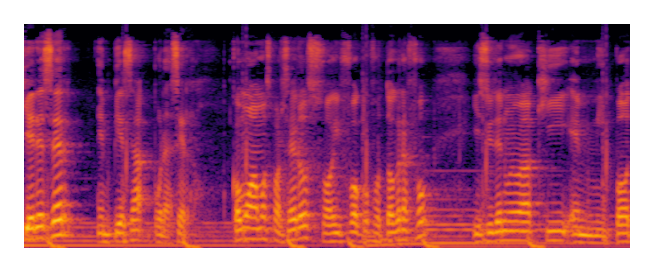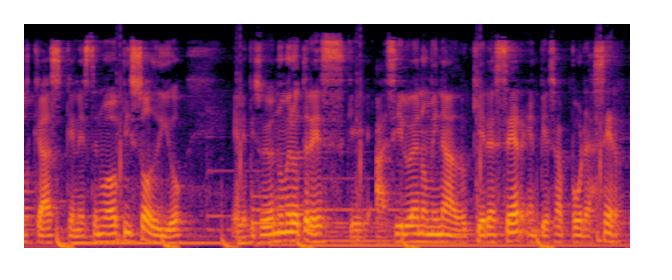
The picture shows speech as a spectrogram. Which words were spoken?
¿Quieres ser? Empieza por hacer. ¿Cómo vamos, parceros? Soy Foco Fotógrafo y estoy de nuevo aquí en mi podcast, que en este nuevo episodio, el episodio número 3, que así lo he denominado, ¿Quieres ser? Empieza por hacer.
